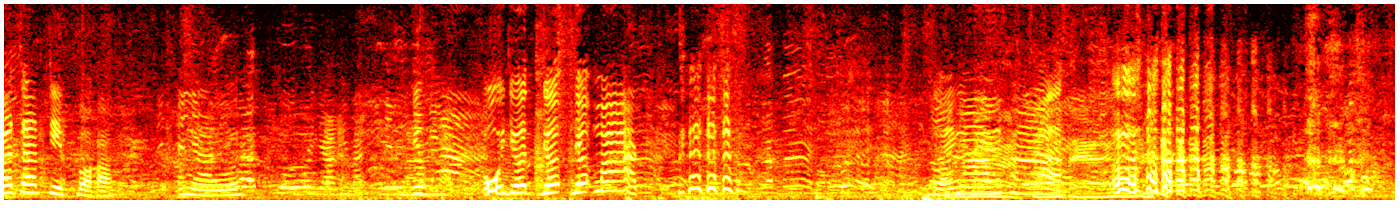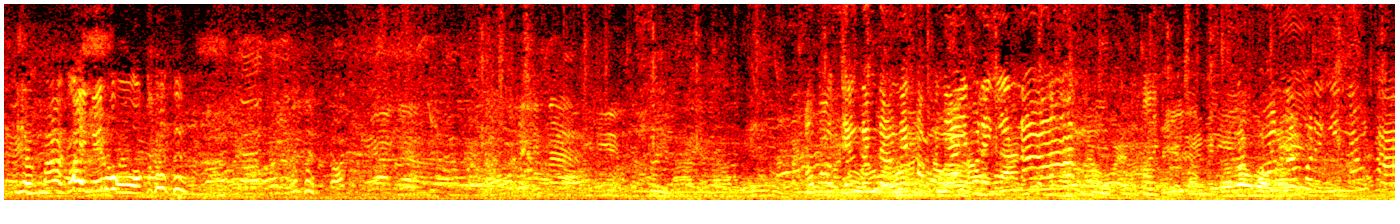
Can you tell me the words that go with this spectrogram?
วาจาจิตบอกค่ะโอ้โหเยอะโอ้เยอะเยอะเยอะมาก สวยงามค่ะเออเยอะมากไล่ไม่ถูก เอาเบาเสียงดังๆเนี่ยค่ะคุณยายบ่ได้ยินน้ำค น้ำบ่ได้ยินน้ำค่ะ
